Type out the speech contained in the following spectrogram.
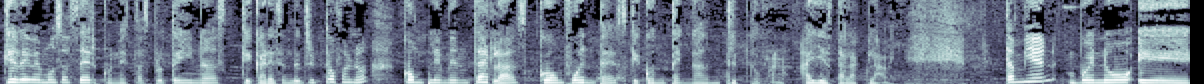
¿qué debemos hacer con estas proteínas que carecen de triptófano? Complementarlas con fuentes que contengan triptófano. Ahí está la clave. También, bueno, eh,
